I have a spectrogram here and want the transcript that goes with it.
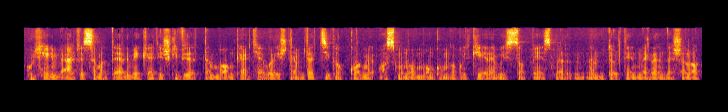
hogyha én átveszem a terméket, és kifizettem bankkártyával, és nem tetszik, akkor meg azt mondom a bankomnak, hogy kérem vissza a pénzt, mert nem történt meg rendesen a,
